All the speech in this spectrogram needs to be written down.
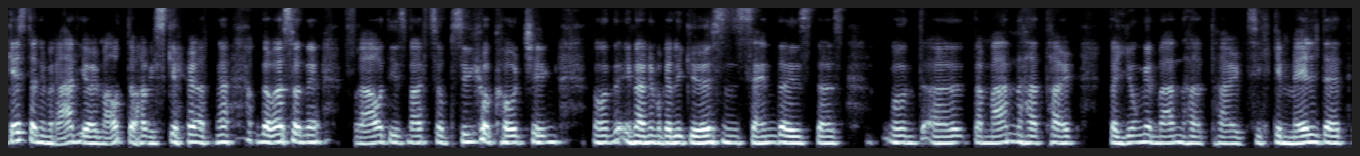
gestern im Radio, im Auto habe ich es gehört, ne? und da war so eine Frau, die macht so Psycho-Coaching und in einem religiösen Sender ist das. Und äh, der Mann hat halt der junge Mann hat halt sich gemeldet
